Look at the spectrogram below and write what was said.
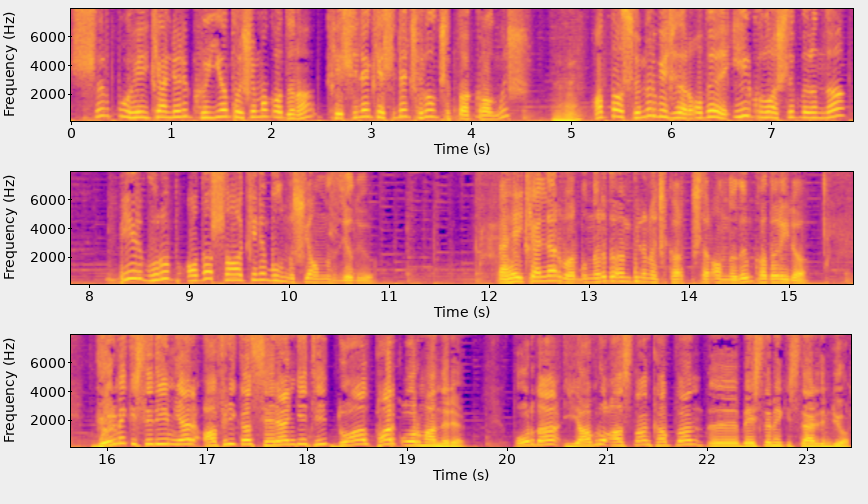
sırf bu heykelleri kıyıya taşımak adına kesile kesile çırılçıplak kalmış. Hatta sömürgeciler adaya ilk ulaştıklarında bir grup ada sakini bulmuş yalnızca diyor. Ya heykeller var bunları da ön plana çıkartmışlar anladığım kadarıyla. Görmek istediğim yer Afrika Serengeti Doğal Park Ormanları. Orada yavru aslan kaplan e, beslemek isterdim diyor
